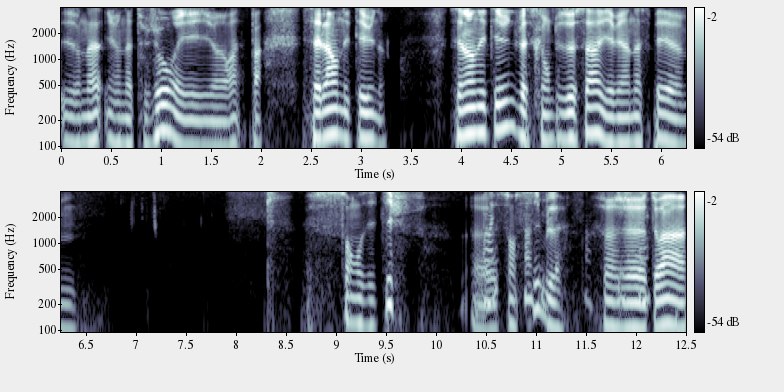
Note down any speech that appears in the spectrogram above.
il y en a, il y en a toujours et il y aura- enfin, celle-là en était une. Celle-là en était une parce qu'en plus de ça, il y avait un aspect euh, sensitif, euh, Ouais, sensible. Enfin, je- euh,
